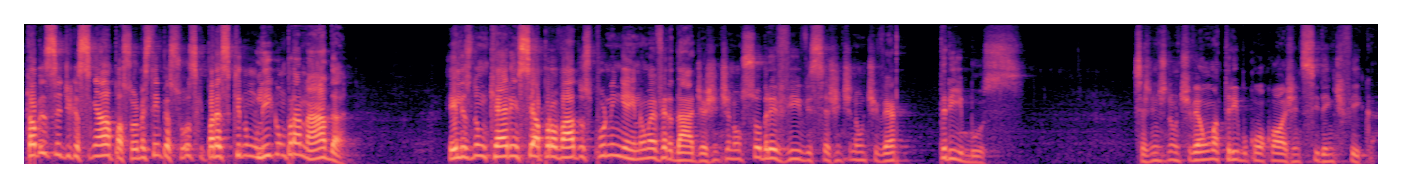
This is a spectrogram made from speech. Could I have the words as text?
Talvez você diga assim, ah, pastor, mas tem pessoas que parece que não ligam para nada. Eles não querem ser aprovados por ninguém. Não é verdade. A gente não sobrevive se a gente não tiver tribos. Se a gente não tiver uma tribo com a qual a gente se identifica.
